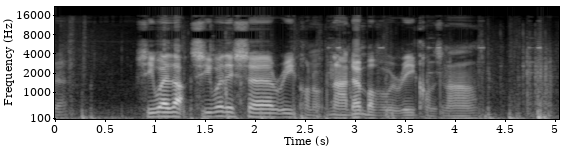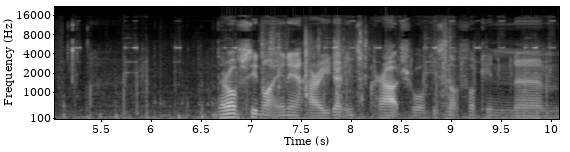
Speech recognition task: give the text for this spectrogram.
Yeah. See where that? See where this uh, recon? Nah, don't bother with recons now. They're obviously not in here, Harry. You don't need to crouch walk. It's not fucking um.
